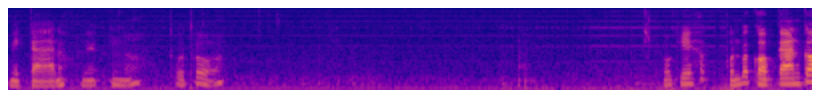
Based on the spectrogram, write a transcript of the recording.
เมกาเนาะเนี่ยเนาะโทท โอเคครับ ผลประกอบการก็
